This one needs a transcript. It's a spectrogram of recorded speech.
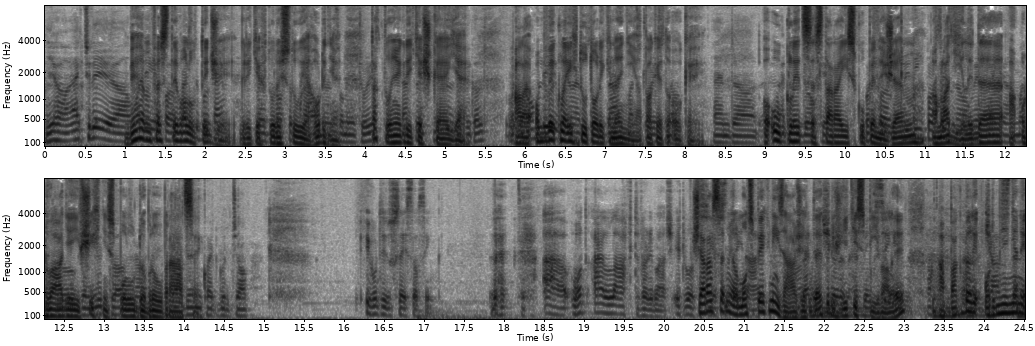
Uh, Během festivalu Tiji, kdy těch turistů je hodně, tak to někdy těžké je. Ale obvykle jich tu tolik není a pak je to OK. Uh, o úklid se starají skupiny žen a mladí lidé a odvádějí všichni spolu dobrou práci. Včera jsem měl moc pěkný zážitek, když děti zpívali a pak byli odměněny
